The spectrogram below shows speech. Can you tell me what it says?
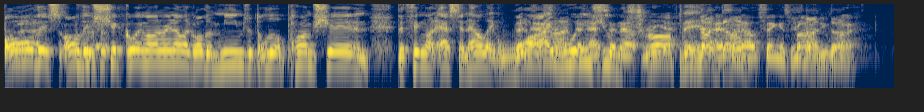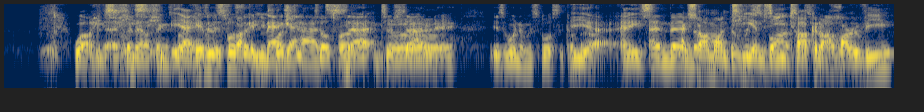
all that. this, all this shit going on right now, like all the memes with the little pump shit and the thing on SNL. Like, why SNL wouldn't you SNL drop yeah, it? not The done. SNL thing is He's not probably done. why. Well, he's, SNL he's thing's yeah, him and Because it was his supposed to- fucking he mega pushed it hats. till, sat, till Oh. Saturday is when it was supposed to come out. Yeah, and he's. And then I saw him on the TMZ talking to Harvey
